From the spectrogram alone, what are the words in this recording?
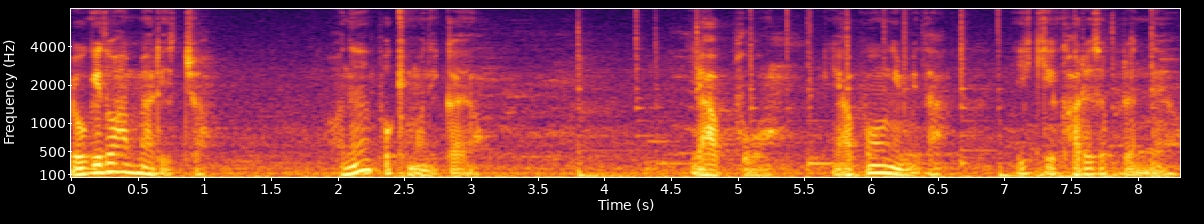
여기도 한 마리 있죠. 어느 포켓몬일까요? 야부엉. 야부엉입니다. 이끼에 가려져 버렸네요.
